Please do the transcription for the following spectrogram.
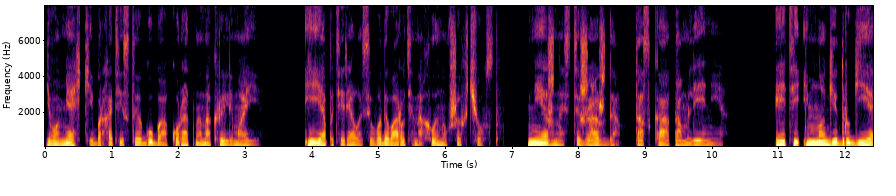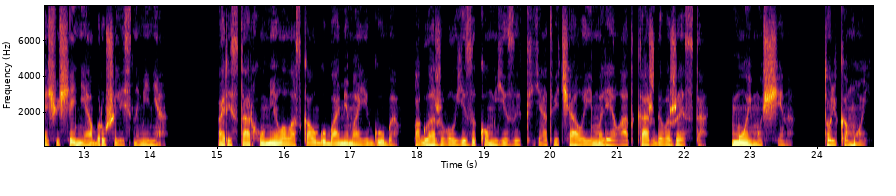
Его мягкие бархатистые губы аккуратно накрыли мои, и я потерялась в водовороте нахлынувших чувств. Нежность, жажда, тоска, томление. Эти и многие другие ощущения обрушились на меня. Аристарх умело ласкал губами мои губы, поглаживал языком язык, я отвечала и млела от каждого жеста. Мой мужчина, только мой.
